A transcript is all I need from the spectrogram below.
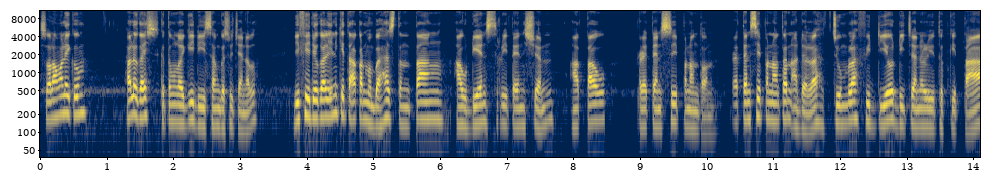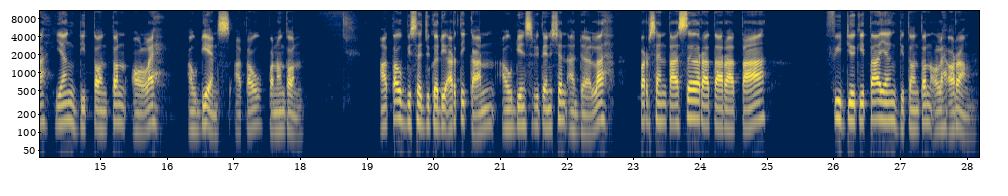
Assalamualaikum. Halo guys, ketemu lagi di Samgasu Channel. Di video kali ini kita akan membahas tentang audience retention atau retensi penonton. Retensi penonton adalah jumlah video di channel YouTube kita yang ditonton oleh audience atau penonton. Atau bisa juga diartikan audience retention adalah persentase rata-rata video kita yang ditonton oleh orang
